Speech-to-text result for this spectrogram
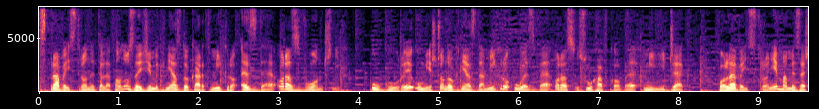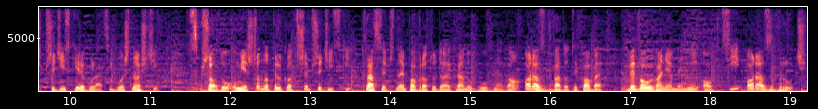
Z prawej strony telefonu znajdziemy gniazdo kart microSD oraz włącznik. U góry umieszczono gniazda micro USB oraz słuchawkowe mini jack. Po lewej stronie mamy zaś przyciski regulacji głośności. Z przodu umieszczono tylko trzy przyciski: klasyczny powrotu do ekranu głównego oraz dwa dotykowe wywoływania menu, opcji oraz wróć.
